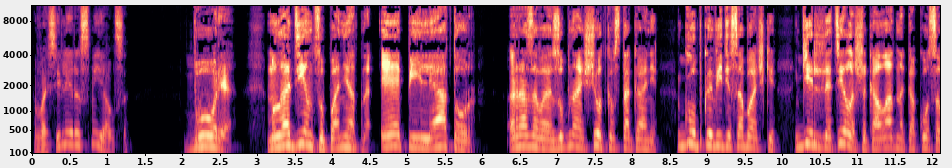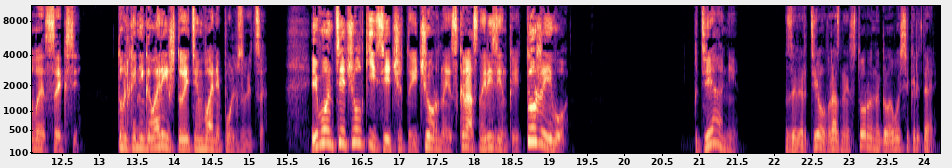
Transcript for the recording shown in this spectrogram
Василий рассмеялся. «Боря, младенцу понятно, эпилятор. Разовая зубная щетка в стакане, губка в виде собачки, гель для тела шоколадно-кокосовое секси. Только не говори, что этим Ваня пользуется. И вон те чулки сетчатые, черные, с красной резинкой, тоже его?» «Где они?» — завертел в разные стороны головой секретарь.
